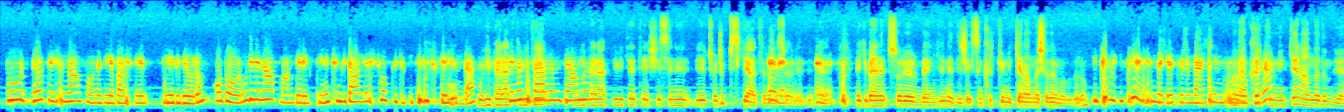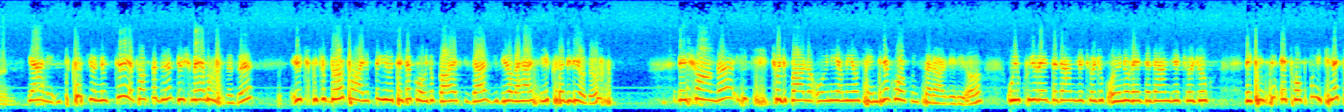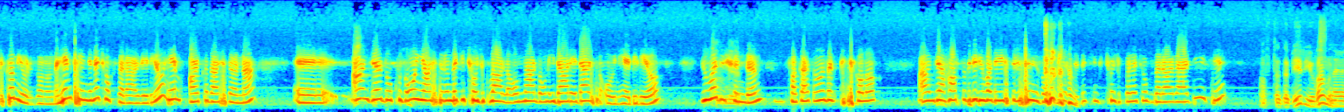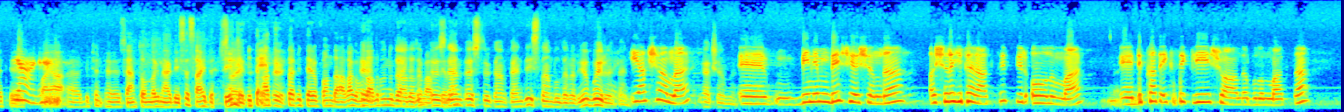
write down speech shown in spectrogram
Bu 4 yaşından sonra diye başlay diyebiliyorum. O doğru mu? Bir de ne yapmam gerektiğini. Çünkü daha yaşı çok küçük. iki buçuk yaşında. Bu, bu Ve nasıl hiperaktivite, bu davranacağımı... hiperaktivite teşhisini bir çocuk psikiyatrı Evet, söyledi? evet. Peki ben soruyorum Bengi ne diyeceksin? 40 günlükken anlaşılır mı bu durum? İki, bu- iki 22 yaşında götürdüm ben kendisini Ama ben doktora. 40 günlükken anladım diyor yani. Yani 40 günlüktü yatakta dönüp düşmeye başladı. Üç buçuk dört aylıkta yürütece koyduk gayet güzel gidiyor ve her şeyi kırabiliyordu. ve şu anda hiç çocuklarla oynayamıyor kendine korkunç zarar veriyor. Uykuyu reddeden bir çocuk, oyunu reddeden bir çocuk ve kesinlikle toplum içine çıkamıyoruz onunla. Hem kendine çok zarar veriyor hem arkadaşlarına. Ee, anca 9-10 yaşlarındaki çocuklarla onlar da onu idare ederse oynayabiliyor. Yuva düşündüm. Fakat onu da psikolog anca haftada bir yuva değiştirirseniz olur dedi. Çünkü çocuklara çok zarar verdiği için Haftada bir yuva mı? Aslında evet, e, Yani. bayağı e, bütün e, semptomları neredeyse saydı değil Saydı. mi? Bir, te- Evet, hatta bir telefon daha var onu Evet, da alıp onu da öyle alalım. cevaplayalım. Özlem Öztürk hanımefendi İstanbul'dan arıyor. Buyurun efendim. İyi akşamlar. İyi akşamlar. Ee, benim 5 yaşında aşırı hiperaktif bir oğlum var. Ee, dikkat eksikliği şu anda bulunmakta.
